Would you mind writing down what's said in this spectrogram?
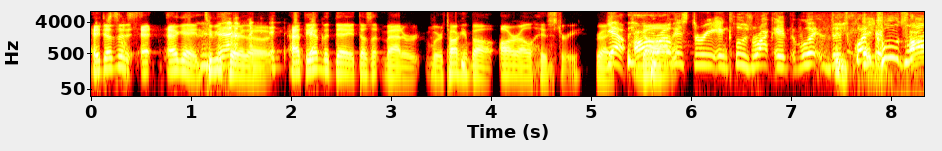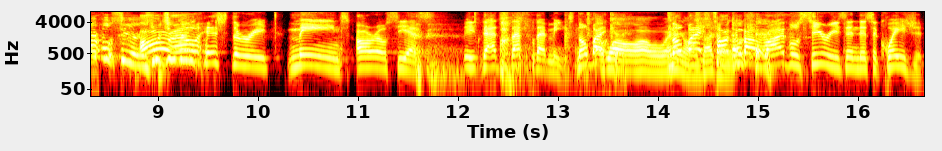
It doesn't. eh, Okay, to be fair though, at the end of the day, it doesn't matter. We're talking about RL history, right? Yeah, RL Not- history includes rock. It, what, the question, Includes R- rival series. What you RL mean? history means RLCS. That's that's what that means. Nobody, Well, oh, hang on, nobody's talking up. about Okay. rival series in this equation.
